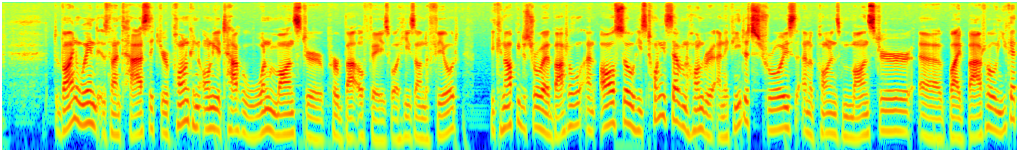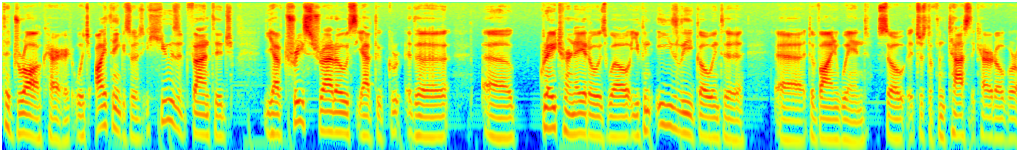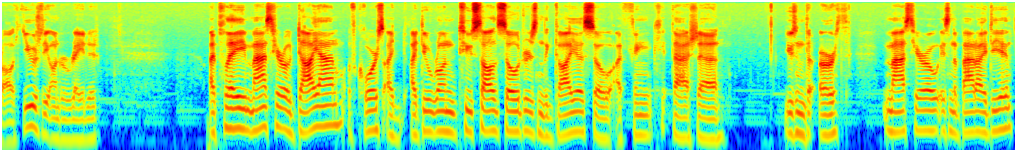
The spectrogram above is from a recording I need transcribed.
Divine Wind is fantastic. Your opponent can only attack with one monster per battle phase while he's on the field. He cannot be destroyed by battle, and also he's 2700, and if he destroys an opponent's monster uh, by battle, you get to draw a card, which I think is a huge advantage. You have three Stratos, you have the the uh, Great Tornado as well. You can easily go into uh, Divine Wind, so it's just a fantastic card overall, hugely underrated. I play Masked Hero Dian, of course. I, I do run two Solid Soldiers in the Gaia, so I think that uh, using the Earth Masked Hero isn't a bad idea.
